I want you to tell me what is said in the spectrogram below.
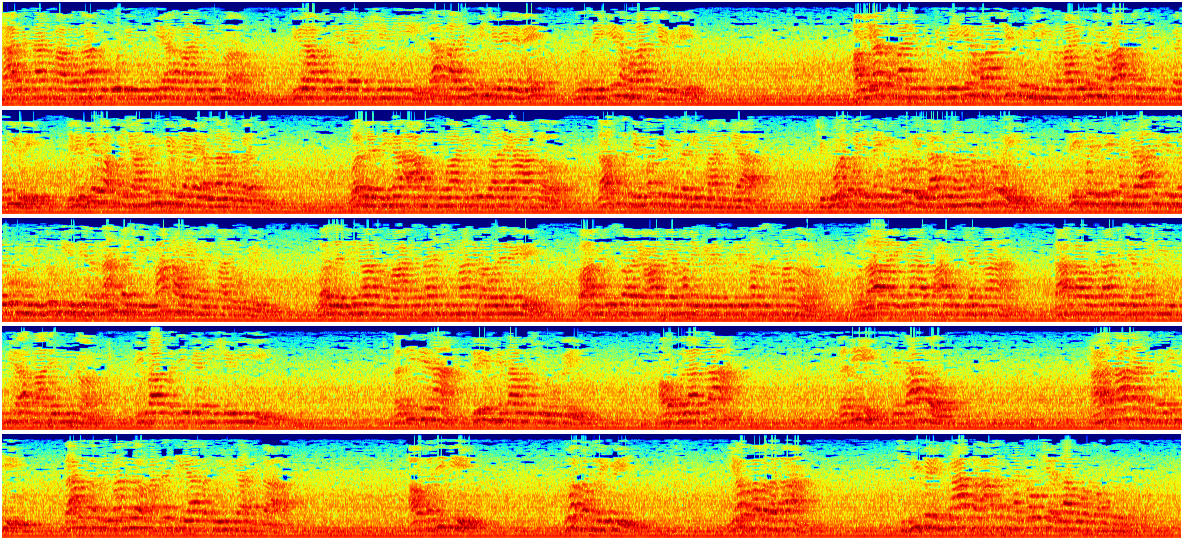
دا کسان باغدان د کوټي هم بیا خالقون دی هغه دې کې همیشه وي دا خالقون چې ویلې دي نو سیدی نه مراد شرک دی او یا د خالق کې سیدی نه مراد شرک هم نشي نو خالقون نه مراد منصب کثیر دی چې ډیر وخت په جهنم کې بیا به الله رضا شي والذین آمنوا وعملوا الصالحات دا څه دې مکه په دې باندې بیا چې ګوره په دې مکه وې دا ګناونه مکه وې دې په دې مشران کې ضرور موجودو کې دې نه ځان بچ کې ایمان او عمل صالح وکړي والذین آمنوا کسان چې ایمان راوړل دي وعمل الصالحات عمل کړي په طریقه د سنت اولئک اصحاب الجنه دا کاوتان جنت دی بیا خالدون دی با پدې کې همیشه وي ندی دینا دریم کتاب شروع کړي او خلاصہ ندی کتاب آزاد چې پوری کی دا تقریبا د اټه دی یا د کوی دا دا او پدې کې دوه خبرې کوي یو خبره ده چې دوی به انکار د هغه څه نه کوي چې الله ورته وکړي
